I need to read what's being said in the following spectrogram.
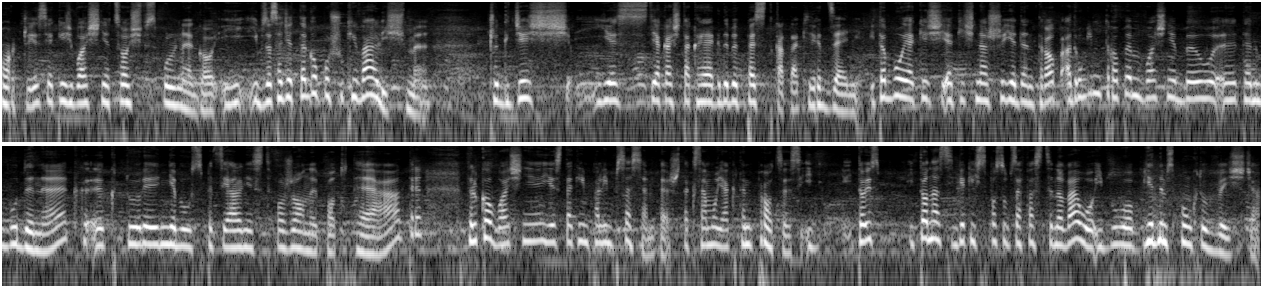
kor, czy jest jakieś właśnie coś wspólnego. I, i w zasadzie tego poszukiwaliśmy czy gdzieś jest jakaś taka jak gdyby pestka, taki rdzeń. I to był jakiś, jakiś nasz jeden trop, a drugim tropem właśnie był y, ten budynek, y, który nie był specjalnie stworzony pod teatr, tylko właśnie jest takim palimpsesem też, tak samo jak ten proces. I, i to, jest, I to nas w jakiś sposób zafascynowało i było jednym z punktów wyjścia.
